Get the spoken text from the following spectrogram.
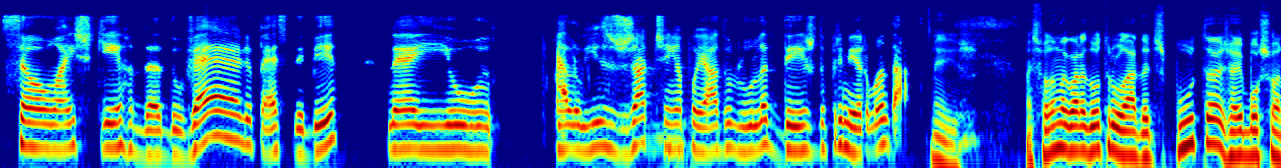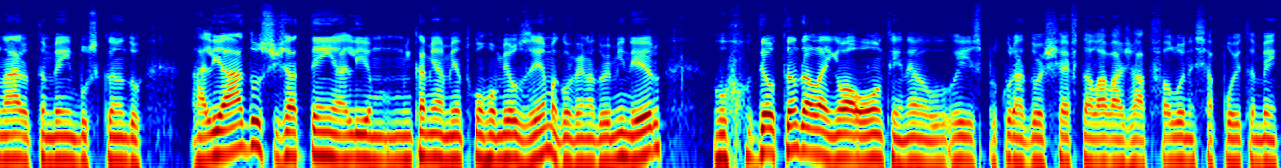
são à esquerda do velho PSDB, né? E o Aloysio já tinha apoiado Lula desde o primeiro mandato. É isso. Mas falando agora do outro lado da disputa, Jair Bolsonaro também buscando aliados, já tem ali um encaminhamento com Romeu Zema, governador mineiro. O Deltan Dallagnol ontem, né, o ex-procurador-chefe da Lava Jato, falou nesse apoio também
